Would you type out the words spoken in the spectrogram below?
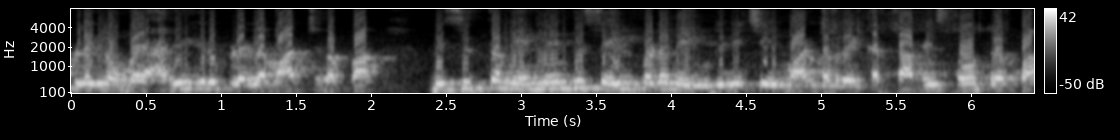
பிள்ளைகளும் உண்மை அறிகிற பிள்ளைகளை மாற்றுங்கப்பா. இப்படி சித்தம் என்னென்று செயல்பட நீர் உதவி செய்யும் ஆண்டவரை. கர்த்தாவை ஸ்தோத்திரப்பா.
